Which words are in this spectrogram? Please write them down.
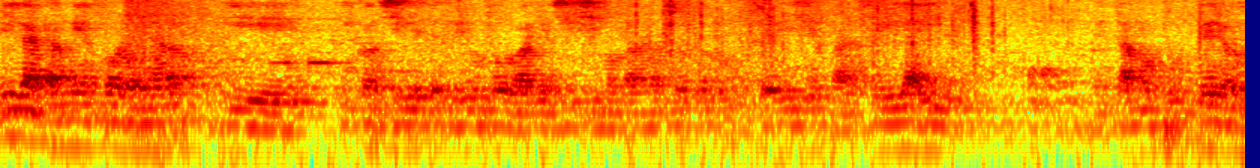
Liga también fue ordenado y consigue este triunfo valiosísimo para nosotros, como se dice, para seguir ahí. Estamos punteros,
